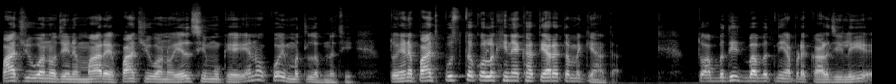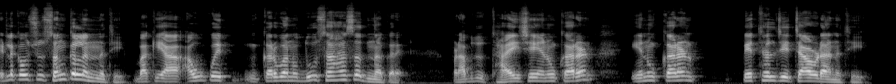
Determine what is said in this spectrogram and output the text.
પાંચ યુવાનો જઈને મારે, પાંચ યુવાનો એલસી મૂકે, એનો કોઈ મતલબ નથી. તો એણે પાંચ પુસ્તકો લખી નાખ્યા ત્યારે તમે ક્યાં હતા? તો આ બધી જ બાબતની આપણે કાળજી લઈએ. એટલે કહું છું, સંકલન નથી. બાકી આ, આવું કોઈ કરવાનું દુઃસાહસ જ ન કરે. પણ આ બધું થાય છે એનું કારણ એનું કારણ પેથલજી ચાવડા નથી.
